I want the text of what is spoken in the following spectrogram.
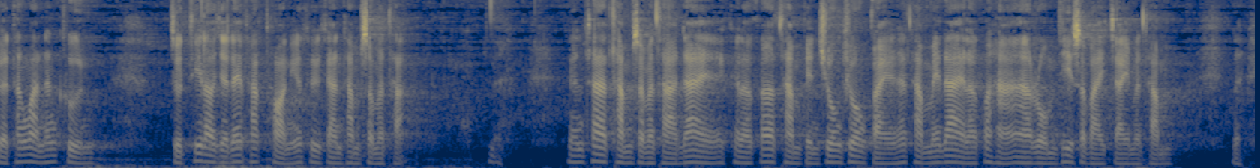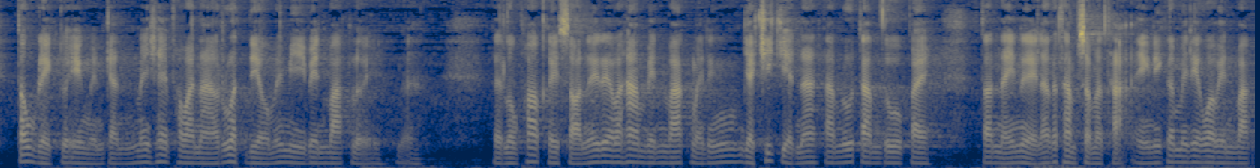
เกิดทั้งวันทั้งคืน จุดที่เราจะได้พักผ่อนก็คือการทำสมถะงั้นถ้าทำสมถะได้เราก็ทำเป็นช่วงๆไป ถ้าทำไม่ได้เราก็หาอารมณ์ที่สบายใจมาทำต้องเบรกตัวเองเหมือนกัน ไม่ใช่ภาวนารวดเดียวไม่มีเว้นวักเลยนะแต่หลวงพ่อเคยสอนเรื่อยๆว่าห้ามเว้นวักหมายถึงอย่าขี้เกียจนะ ตามรู้ตามดูไปตอนไหนเหนื่อยแล้วก็ทำสมถะอย่างนี้ก็ไม่เรียกว่าเว้นวัก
